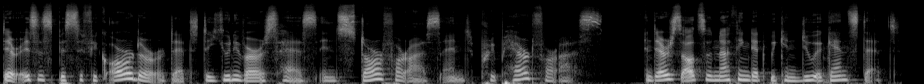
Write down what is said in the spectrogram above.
There is a specific order that the universe has in store for us and prepared for us. And there's also nothing that we can do against that.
